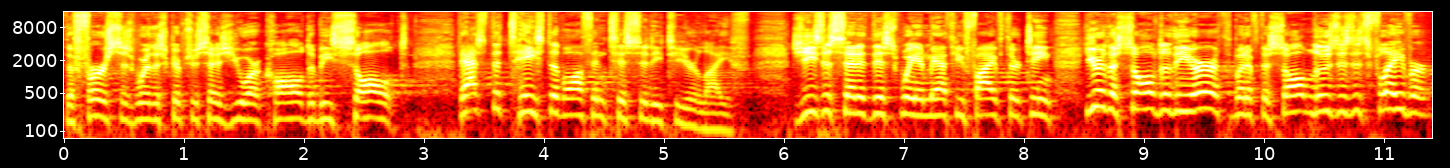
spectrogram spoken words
The first is where the scripture says you are called to be salt. That's the taste of authenticity to your life. Jesus said it this way in Matthew 5 13. You're the salt of the earth, but if the salt loses its flavor,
